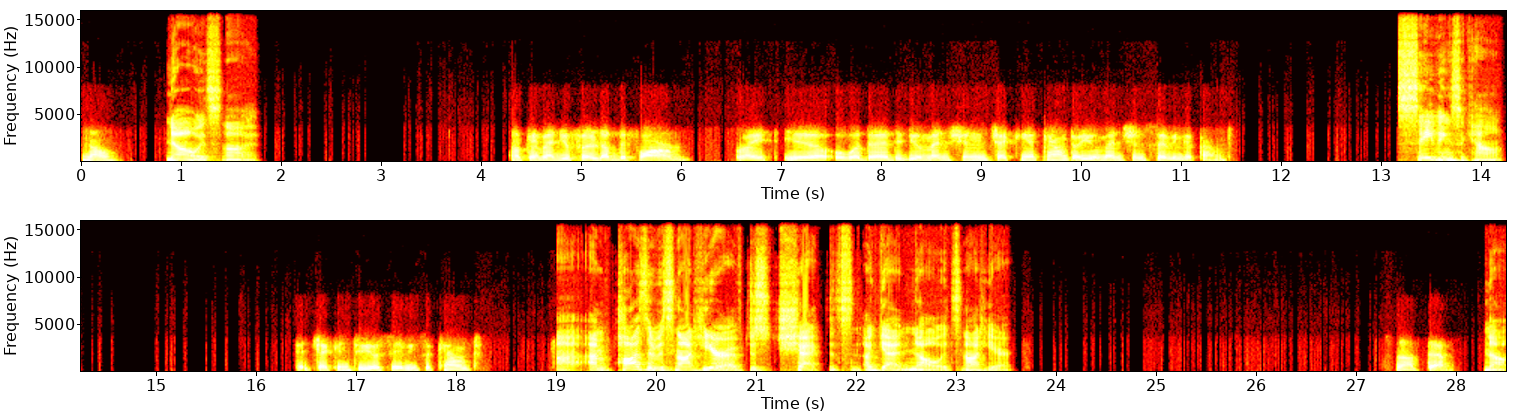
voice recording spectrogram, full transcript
No? No, it's not. Okay, when you filled up the form, right? Yeah, over there, did you mention checking account or you mentioned saving account? Savings account. Check into your savings account. I, I'm positive it's not here. I've just checked. It's again, no, it's not here. It's not there. No.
